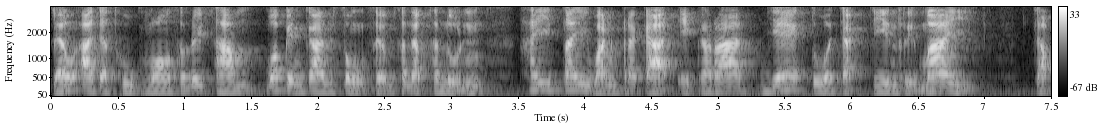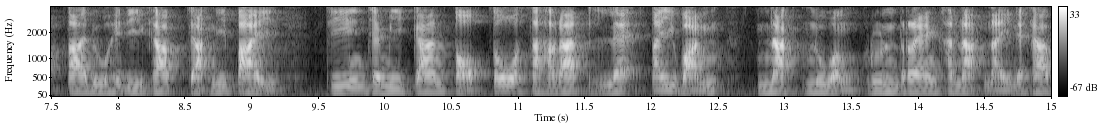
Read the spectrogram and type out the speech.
แล้วอาจจะถูกมองซะด้วยซ้ำว่าเป็นการส่งเสริมสนับสนุน ให้ไต้หวันประกาศเอกราชแยกตัวจากจีนหรือไม่ จับตาดูให้ดีครับ จากนี้ไป จีนจะมีการตอบโต้สหรัฐและไต้หวัน หนักหน่วงรุนแรงขนาดไหนนะครับ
